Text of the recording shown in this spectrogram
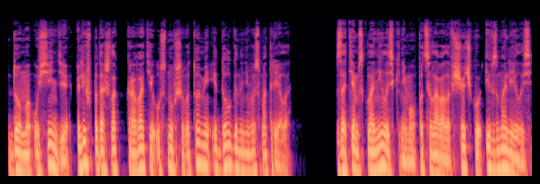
Дома у Синди Лив подошла к кровати уснувшего Томми и долго на него смотрела. Затем склонилась к нему, поцеловала в щечку и взмолилась,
